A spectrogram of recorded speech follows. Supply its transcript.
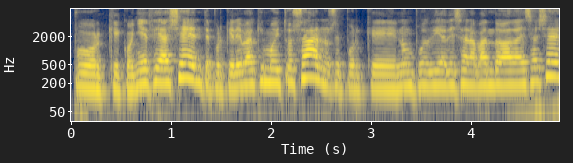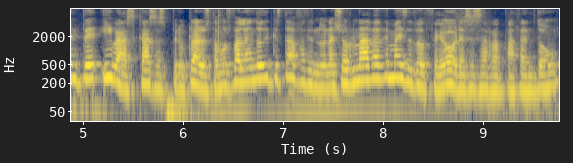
porque coñece a xente, porque leva aquí moitos anos e porque non podía deixar abandonada esa xente, iba ás casas, pero claro, estamos falando de que estaba facendo unha xornada de máis de 12 horas esa rapaza, entón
